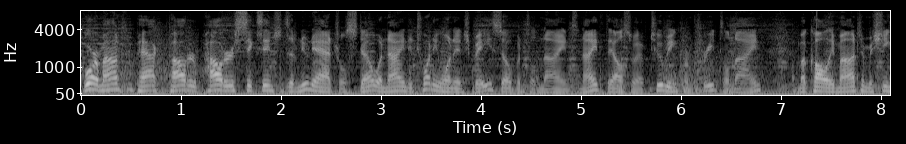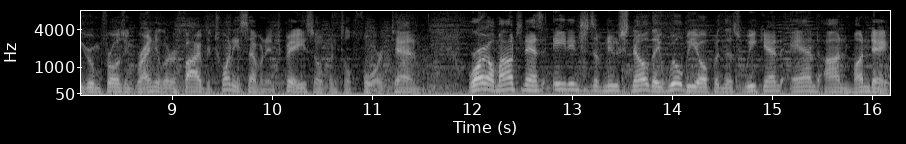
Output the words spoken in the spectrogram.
Gore Mountain Pack Powder Powder, 6 inches of new natural snow, a 9 to 21 inch base, open till 9 tonight. They also have tubing from 3 till 9. McCauley Mountain Machine Groom Frozen Granular, a 5 to 27 inch base, open till 410. Royal Mountain has 8 inches of new snow. They will be open this weekend and on Monday.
